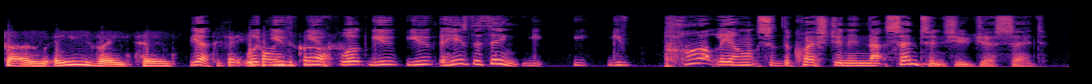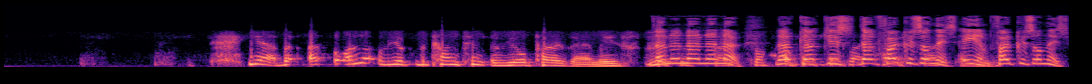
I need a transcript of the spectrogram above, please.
so easy to Yeah. to get your Well, you, you, well, you, you. Here's the thing. You, you, you've partly answered the question in that sentence you just said. Yeah, but a, a lot of your, the content of your program is No, no, no, no, no, no. from Go, just like don't focus on this, Ian. Focus on this.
